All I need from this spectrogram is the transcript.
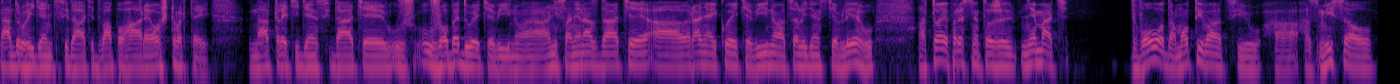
Na druhý deň si dáte dva poháre o 4. Na tretí deň si dáte, už, už obedujete víno a ani sa nenazdáte a raňajkujete víno a celý deň ste v liehu. A to je presne to, že nemať dôvod a motiváciu a, a zmysel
